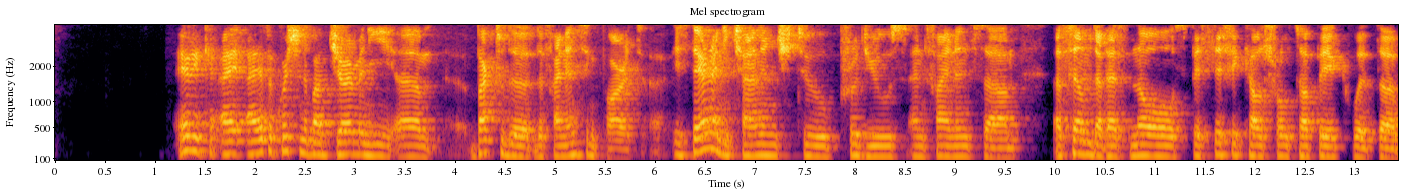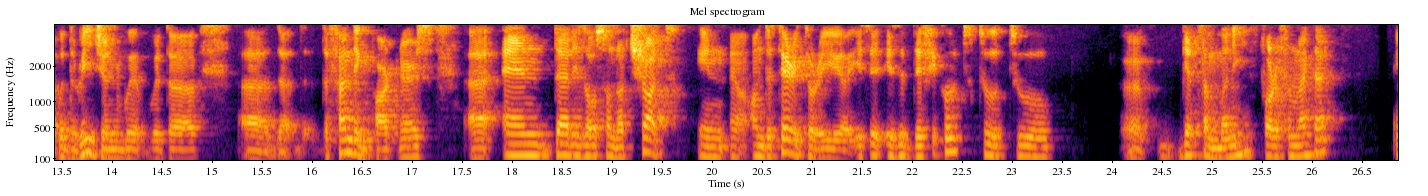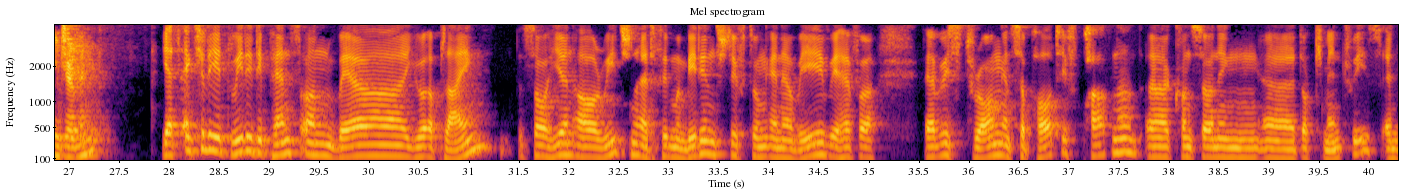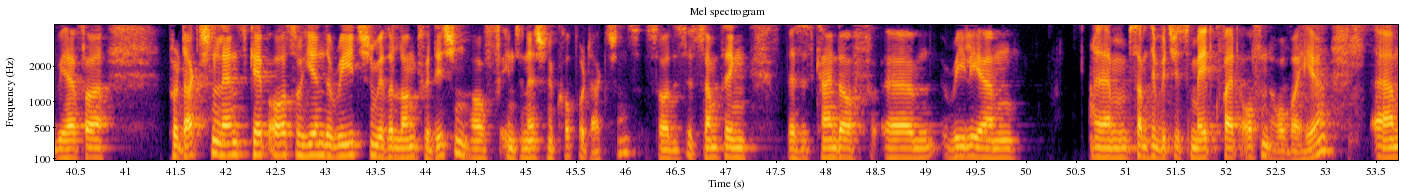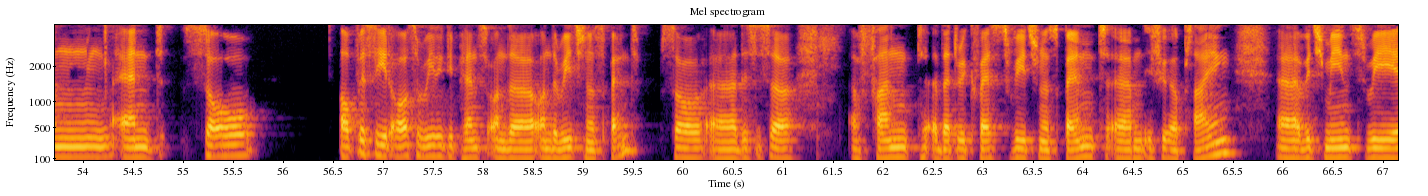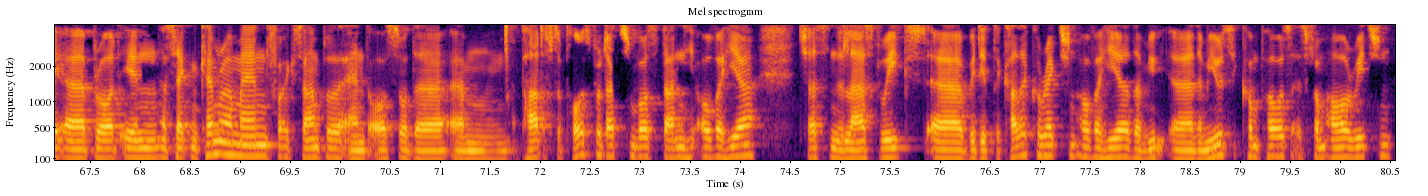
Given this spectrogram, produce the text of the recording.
Eric, I, I have a question about Germany. Um, back to the, the financing part. Uh, is there any challenge to produce and finance um, a film that has no specific cultural topic with uh, with the region, with, with uh, the, the funding partners, uh, and that is also not shot in uh, on the territory? Is it is it difficult to to uh, get some money for a film like that in Germany? Yes, actually, it really depends on where you're applying. So here in our region at Film und Medienstiftung NRW, we have a very strong and supportive partner uh, concerning uh, documentaries, and we have a production landscape also here in the region with a long tradition of international co-productions. So this is something that is kind of um, really um, um, something which is made quite often over here. Um, and so obviously it also really depends on the on the regional spend. So uh, this is a a fund that requests regional spend um, if you're applying, uh, which means we uh, brought in a second cameraman, for example, and also the um, part of the post production was done over here. Just in the last weeks, uh, we did the color correction over here. The uh, the music composer is from our region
